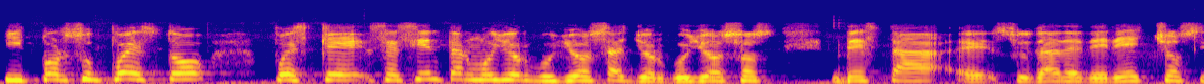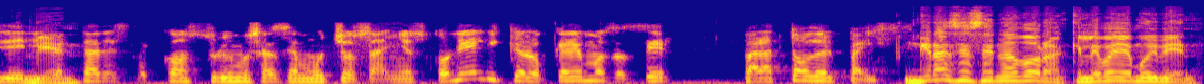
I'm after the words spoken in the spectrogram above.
y por supuesto pues que se sientan muy orgullosas y orgullosos de esta eh, ciudad de derechos y de libertades que construimos hace muchos años con él y que lo queremos hacer para todo el país. Gracias senadora, que le vaya muy bien.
